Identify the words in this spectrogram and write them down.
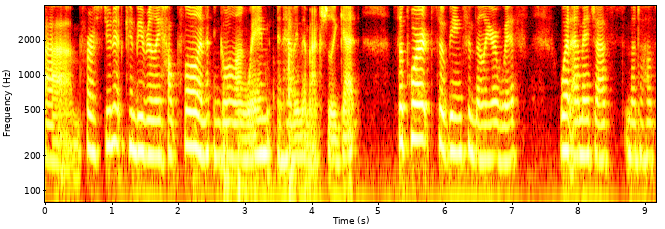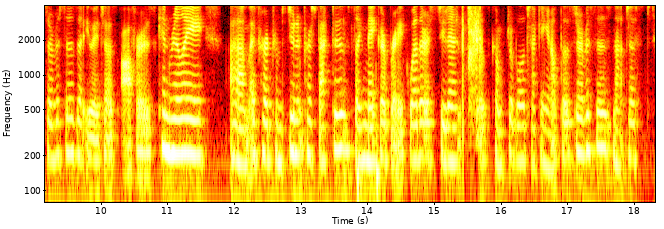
um, for a student can be really helpful and, and go a long way in, in having them actually get support. So being familiar with what MHS Mental Health Services at UHS offers can really, um, I've heard from student perspectives, like make or break whether a student feels comfortable checking out those services, not just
